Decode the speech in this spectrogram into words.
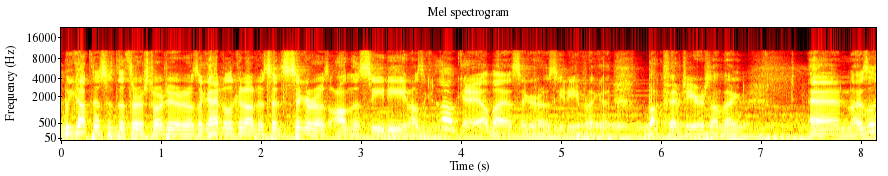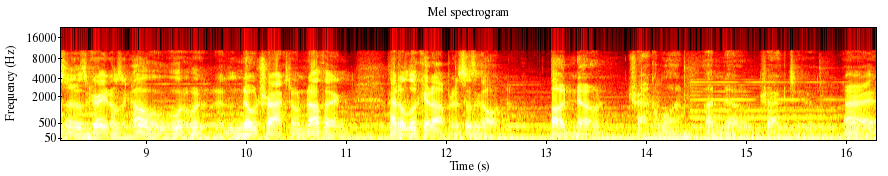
we got this at the thrift store too and I was like I had to look it up and it said Sigur Rós on the CD and I was like okay I'll buy a Sigur Rós CD for like a buck fifty or something. And I was listening it was great I was like oh what, what, no tracks no nothing. I had to look it up and it says like, oh, unknown track one unknown track two. All right.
